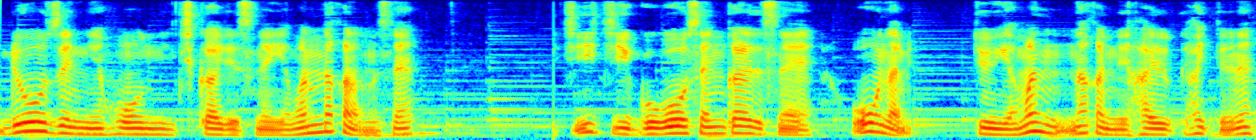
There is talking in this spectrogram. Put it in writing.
霊山日本に近いですね、山の中なんですね。115号線からですね、大波という山の中に入る入ってね、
